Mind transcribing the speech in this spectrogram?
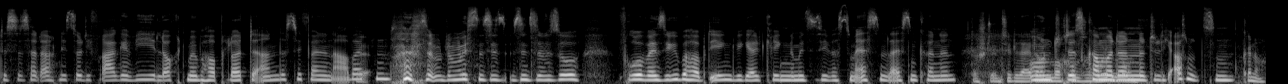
das ist halt auch nicht so die Frage, wie lockt man überhaupt Leute an, dass sie für einen arbeiten. Also da müssen sie sind sowieso froh, weil sie überhaupt irgendwie Geld kriegen, damit sie sich was zum Essen leisten können. Da stellen sie an, und machen das kann man dann Lohn. natürlich ausnutzen. Genau.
